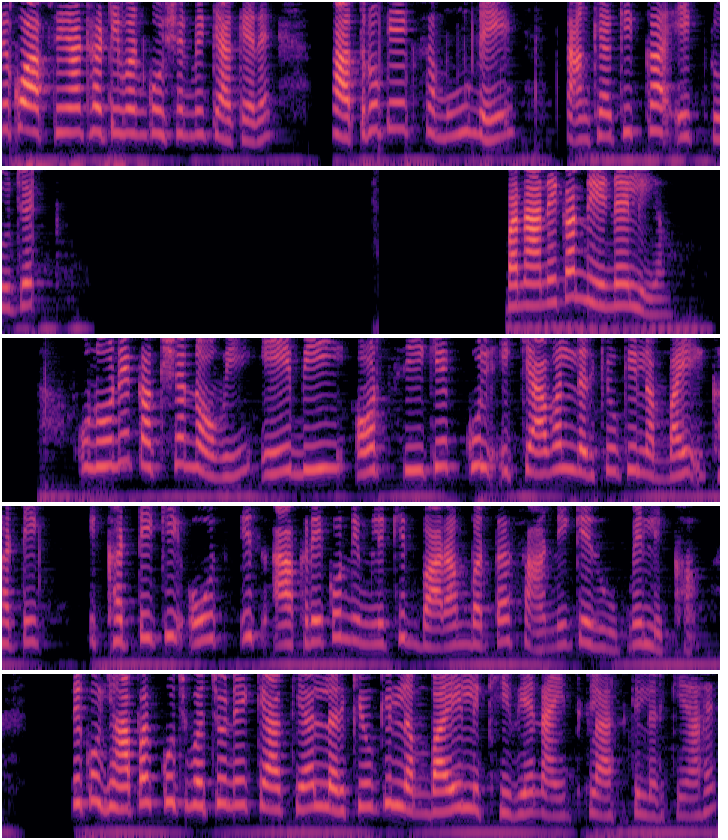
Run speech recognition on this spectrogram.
देखो, आपसे यहाँ थर्टी वन क्वेश्चन में क्या कह रहे हैं? छात्रों के एक समूह ने सांख्यिकी का एक प्रोजेक्ट बनाने का निर्णय लिया। उन्होंने कक्षा नौवीं ए बी और सी के कुल इक्यावन लड़कियों की लंबाई इकट्ठी इकट्ठी की ओर इस आंकड़े को निम्नलिखित बारंबारता सारणी के रूप में लिखा। देखो, यहाँ पर कुछ बच्चों ने क्या किया? लड़कियों की लंबाई लिखी हुई है नाइन्थ क्लास की लड़कियाँ हैं।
